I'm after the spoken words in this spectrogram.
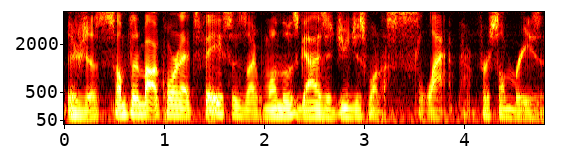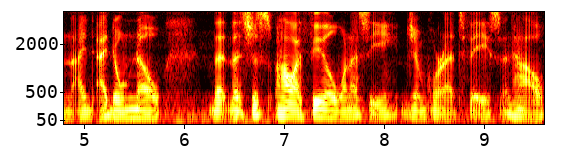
There's just something about Cornette's face is like one of those guys that you just want to slap for some reason. I, I don't know. That that's just how I feel when I see Jim Cornette's face and how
